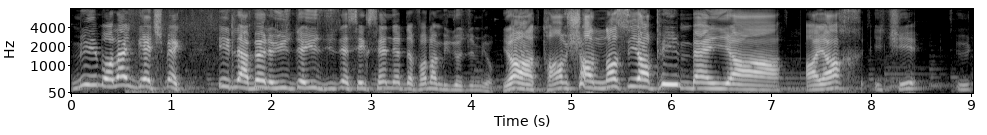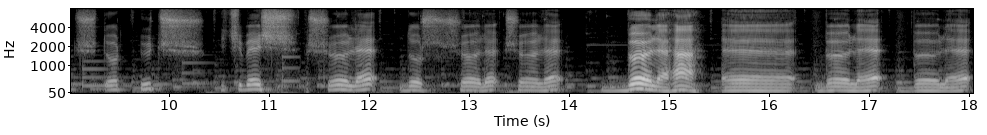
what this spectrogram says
Mühim olan geçmek. İlla böyle yüzde yüz yüzde seksenlerde falan bir gözüm yok. Ya tavşan nasıl yapayım ben ya? Ayak 2 3 4 3 2 5 şöyle dur şöyle şöyle böyle ha ee, böyle böyle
